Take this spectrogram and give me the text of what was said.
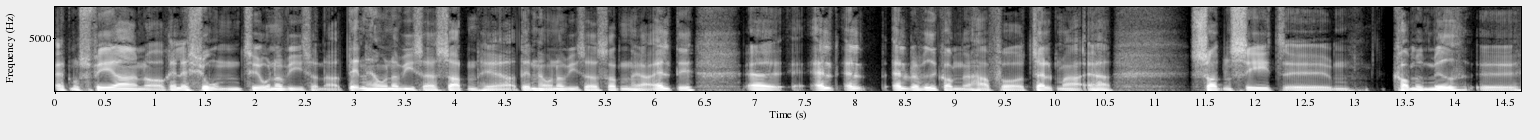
atmosfæren og relationen til underviserne. Og den her underviser er sådan her, og den her underviser er sådan her. Alt det, øh, alt, alt, alt, hvad vedkommende har fortalt mig, er sådan set øh, kommet med øh,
